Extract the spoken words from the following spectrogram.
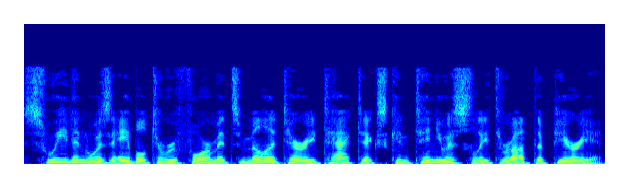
Sweden was able to reform its military tactics continuously throughout the period.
